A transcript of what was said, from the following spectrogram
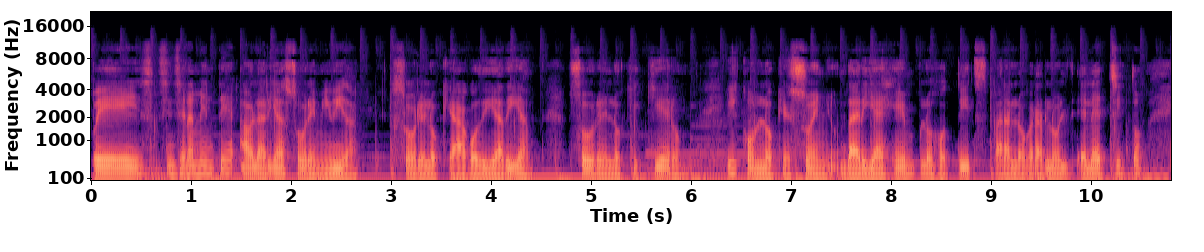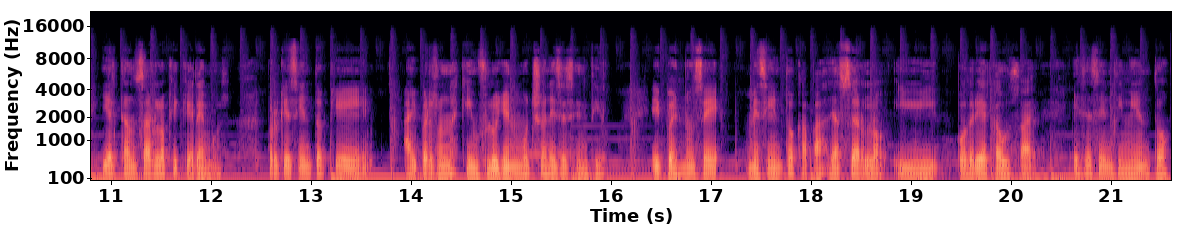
Pues sinceramente hablaría sobre mi vida, sobre lo que hago día a día, sobre lo que quiero y con lo que sueño. Daría ejemplos o tips para lograr el éxito y alcanzar lo que queremos. Porque siento que hay personas que influyen mucho en ese sentido. Y pues no sé, me siento capaz de hacerlo y podría causar ese sentimiento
